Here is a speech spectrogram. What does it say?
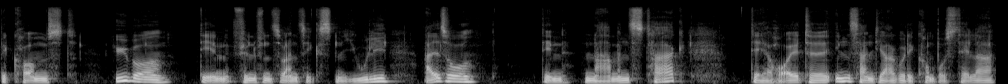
bekommst über den 25. Juli, also den Namenstag, der heute in Santiago de Compostela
